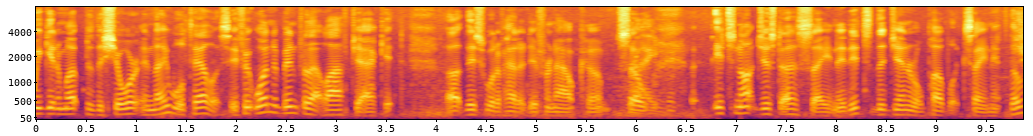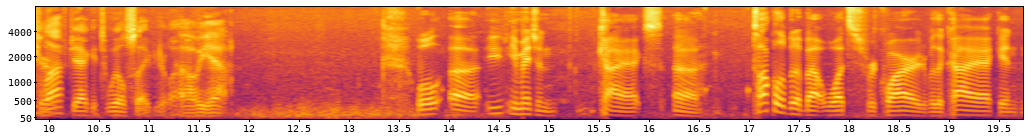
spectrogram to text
we get them up to the shore, and they will tell us if it wouldn't have been for that life jacket, uh, this would have had a different outcome. So Right. it's not just us saying it, it's the general public saying it. Those Sure. life jackets will save your life. oh yeah, Well, uh, you, you mentioned kayaks. Uh, talk a little bit about what's required with a kayak, and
